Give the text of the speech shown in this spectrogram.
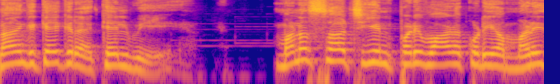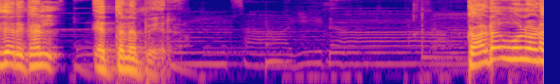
நான் இங்கே கேட்குற கேள்வி மனசாட்சியின் படி வாழக்கூடிய மனிதர்கள் எத்தனை பேர்? கடவுளோட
